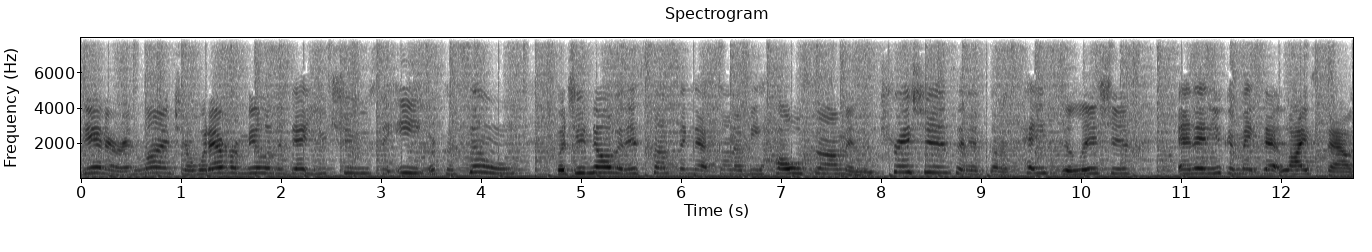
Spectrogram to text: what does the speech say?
dinner and lunch or whatever meal of the day you choose to eat or consume but you know that it's something that's going to be wholesome and nutritious and it's going to taste delicious. And then you can make that lifestyle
